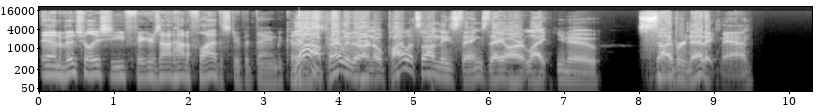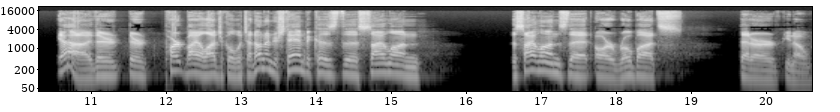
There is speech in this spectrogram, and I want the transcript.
And eventually she figures out how to fly the stupid thing because Yeah, apparently there are no pilots on these things. They are like, you know, cybernetic, man. Yeah, they're they're part biological, which I don't understand because the Cylon the Cylons that are robots that are, you know,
